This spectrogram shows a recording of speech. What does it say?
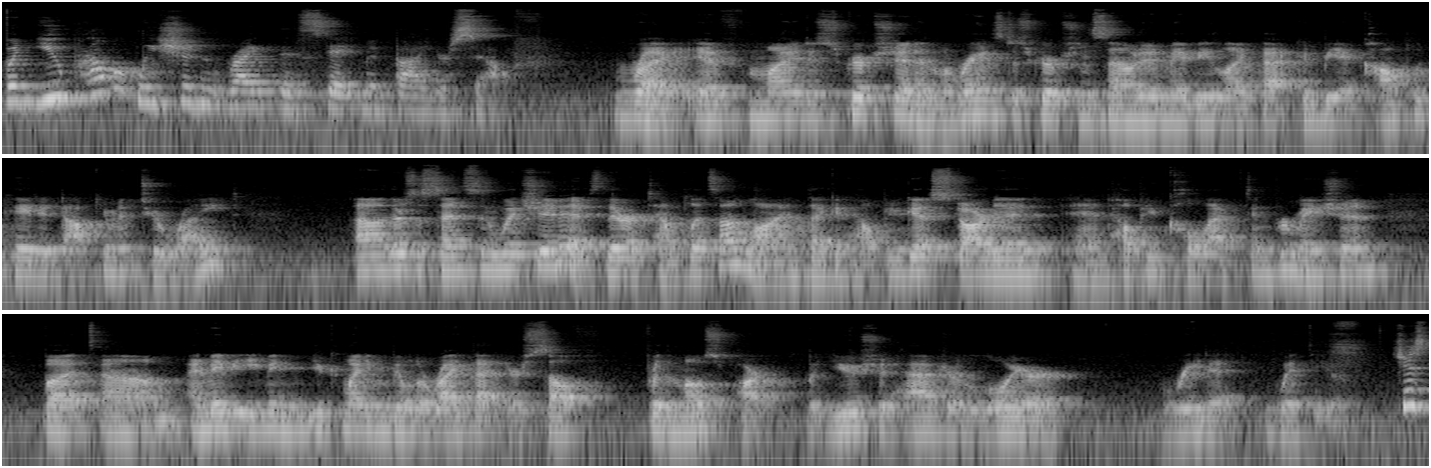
But you probably shouldn't write this statement by yourself. Right. If my description and Lorraine's description sounded maybe like that could be a complicated document to write, uh, there's a sense in which it is. There are templates online that can help you get started and help you collect information. But um, and maybe even you might even be able to write that yourself for the most part. But you should have your lawyer read it with you. Just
